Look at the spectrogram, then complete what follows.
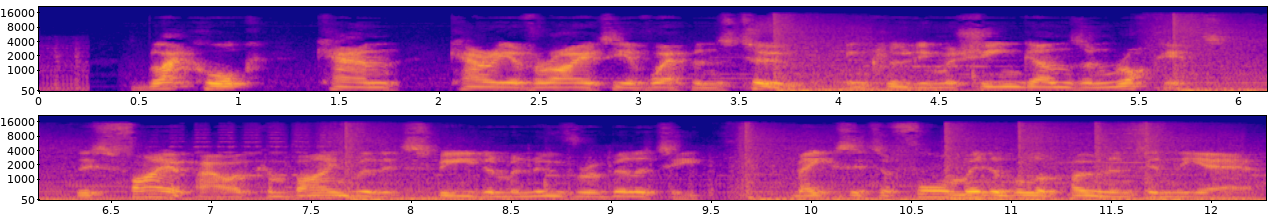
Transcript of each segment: Black Hawk can carry a variety of weapons too, including machine guns and rockets. This firepower, combined with its speed and maneuverability, makes it a formidable opponent in the air.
